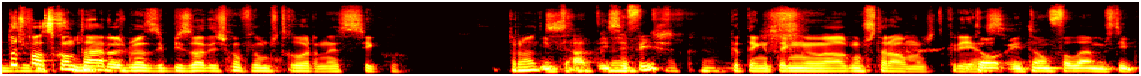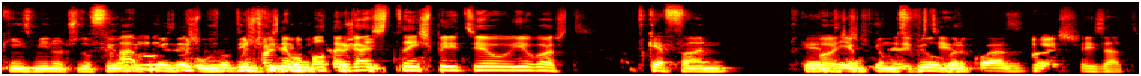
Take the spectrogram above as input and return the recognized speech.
depois posso assim. contar os meus episódios com filmes de terror nesse ciclo. Pronto. Exato, ok, isso é fixe. ok. Que eu tenho, tenho alguns traumas de criança. Então, então falamos tipo 15 minutos do filme Ah, e depois mas, os últimos mas, por 15 exemplo, o Poltergeist tem espíritos e eu, eu gosto. Porque é fun. Porque é- Pois, é um filme é de Spielberg divertido. quase. Pois, exato.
